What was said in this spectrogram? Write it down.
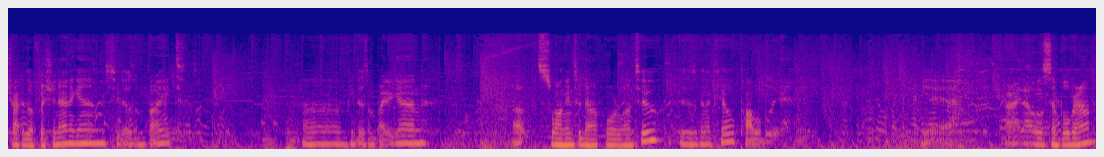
Try to go for shenanigans. He doesn't bite. Um, he doesn't bite again. Oh, swung into down forward one two. This is gonna kill probably. Yeah. Alright, that was a simple round.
